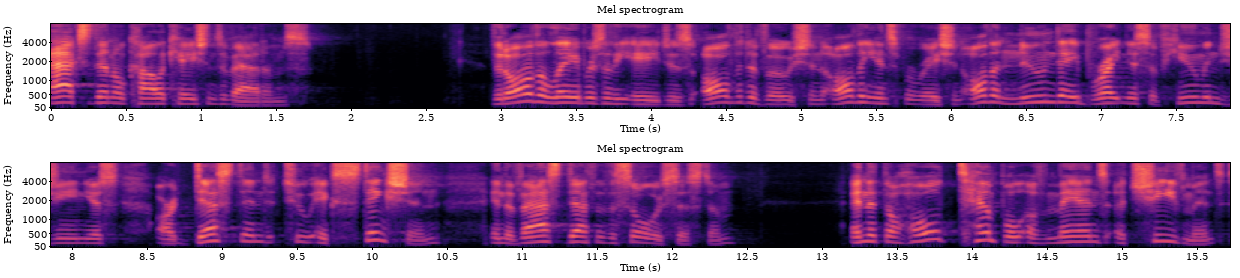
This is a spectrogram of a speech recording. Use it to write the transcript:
accidental collocations of atoms. That all the labors of the ages, all the devotion, all the inspiration, all the noonday brightness of human genius are destined to extinction in the vast death of the solar system, and that the whole temple of man's achievement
